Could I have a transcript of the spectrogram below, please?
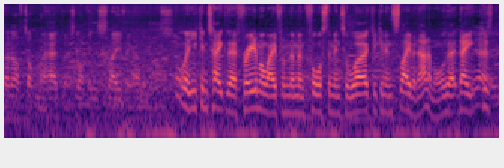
don't know off the top of my head, but it's not enslaving animals. Well, you can take their freedom away from them and force them into work. You can enslave an animal. That They, Yeah, cause, can-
